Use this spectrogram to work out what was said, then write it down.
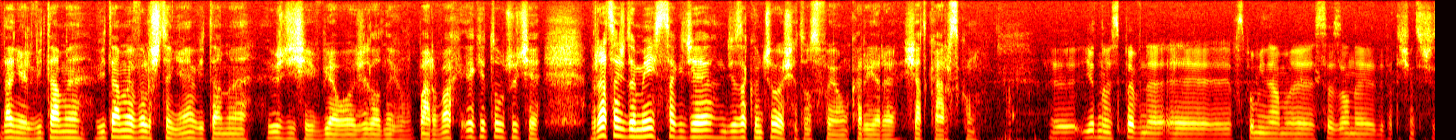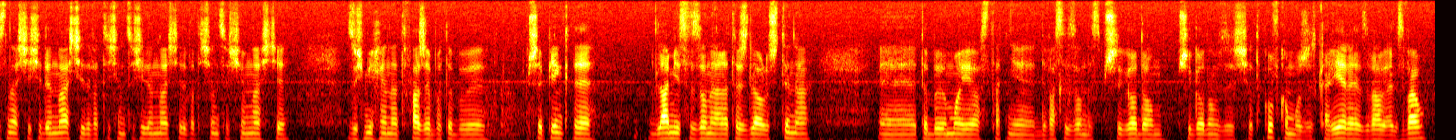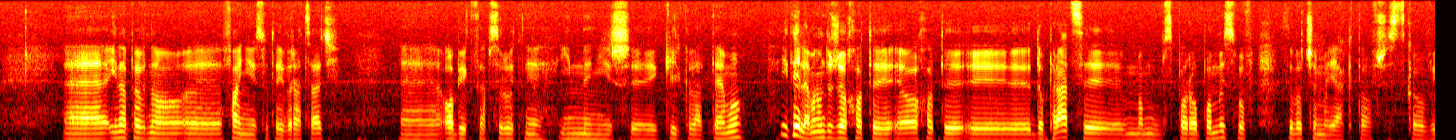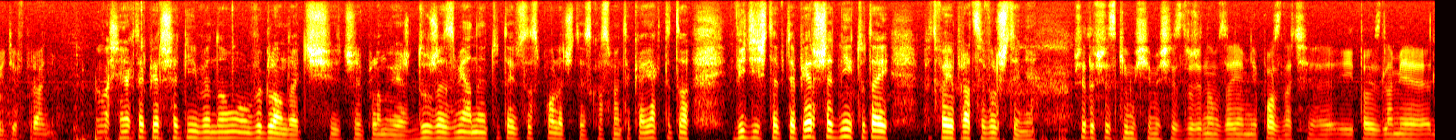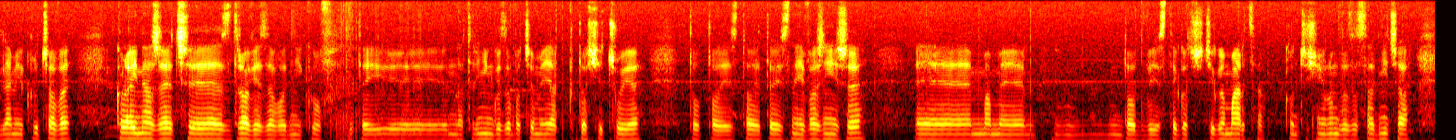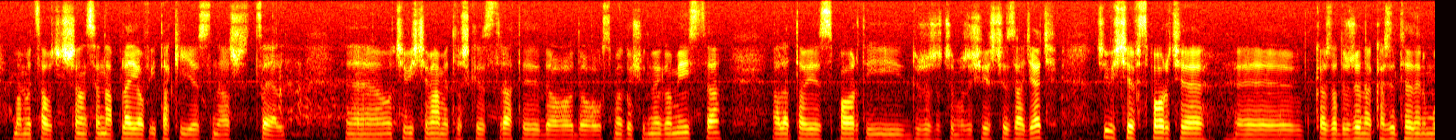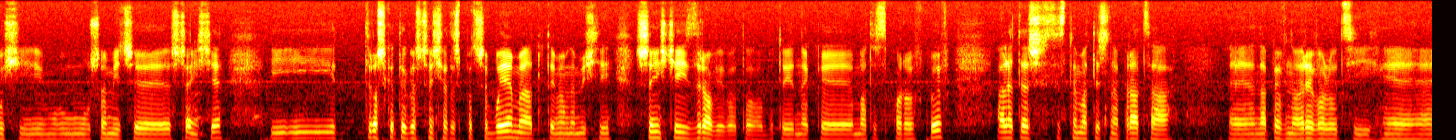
Daniel, witamy, witamy w Olsztynie, witamy już dzisiaj w biało-zielonych barwach. Jakie to uczucie wracać do miejsca, gdzie, gdzie zakończyła się tą swoją karierę siatkarską? E, Jedno jest pewne, e, wspominam e, sezony 2016-17, 2017-2018 z uśmiechem na twarzy, bo to były przepiękne dla mnie sezony, ale też dla Olsztyna. E, To były moje ostatnie dwa sezony z przygodą, przygodą ze siatkówką, może karierę, zwał jak zwał. E, I na pewno e, fajnie jest tutaj wracać. Obiekt absolutnie inny niż kilka lat temu. I tyle. Mam dużo ochoty, ochoty y, do pracy, mam sporo pomysłów. Zobaczymy, jak to wszystko wyjdzie w praniu. No właśnie, jak te pierwsze dni będą wyglądać? Czy planujesz duże zmiany tutaj w zespole, czy to jest kosmetyka? Jak ty to widzisz, te, te pierwsze dni tutaj twojej pracy w Olsztynie? Przede wszystkim musimy się z drużyną wzajemnie poznać e, i to jest dla mnie, dla mnie kluczowe. Kolejna rzecz, e, zdrowie zawodników. Tutaj e, na treningu zobaczymy, jak kto się czuje. To, to, jest, to, to jest najważniejsze. E, Mamy mm, do 23 marca, kończy się runda zasadnicza. Mamy cały czas szansę na playoff i taki jest nasz cel. E, Oczywiście mamy troszkę straty do, do 8-7 miejsca, ale to jest sport i, dużo rzeczy może się jeszcze zadziać. Oczywiście w sporcie e, każda drużyna, każdy trener musi, mu- muszą mieć szczęście i, i troszkę tego szczęścia też potrzebujemy, a tutaj mam na myśli szczęście i zdrowie, bo to, bo to jednak e, ma też sporo wpływ, ale też systematyczna praca. e, Na pewno rewolucji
